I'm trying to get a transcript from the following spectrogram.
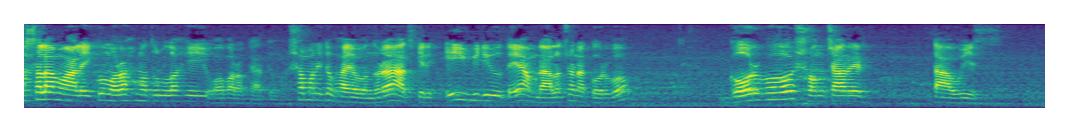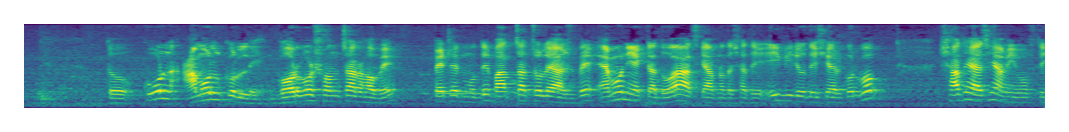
আসসালামু আলাইকুম রহমতুল্লাহি ওবরাকাত সম্মানিত ভাই বন্ধুরা, আজকের এই ভিডিওতে আমরা আলোচনা করব গর্ভ সঞ্চারের তাওয়িজ তো কোন আমল করলে গর্ভ সঞ্চার হবে? পেটের মধ্যে বাচ্চা চলে আসবে, এমনই একটা দোয়া আজকে আপনাদের সাথে এই ভিডিওতে শেয়ার করব। সাথে আছি আমি মুফতি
